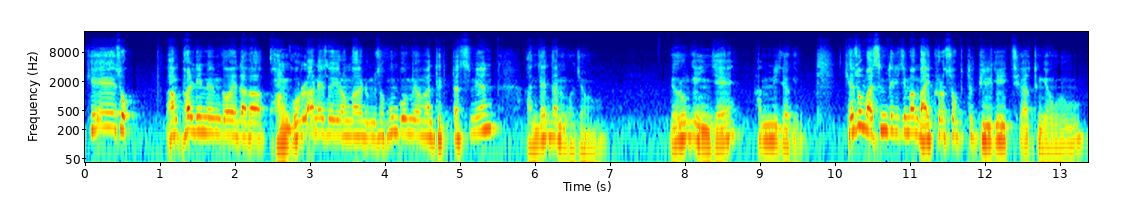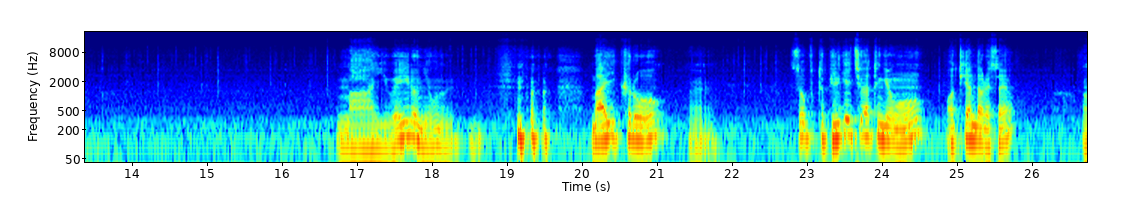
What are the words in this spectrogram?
계속 안 팔리는 거에다가 광고를 안 해서 이런가 이러면서 홍보명만 들이다 쓰면 안 된다는 거죠. 요런 게 이제 합리적인. 계속 말씀드리지만 마이크로소프트 빌 게이츠 같은 경우 마이 왜 이러니 오늘 마이크로 예. 소프트 빌 게이츠 같은 경우 어떻게 한다고 그랬어요? 어,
